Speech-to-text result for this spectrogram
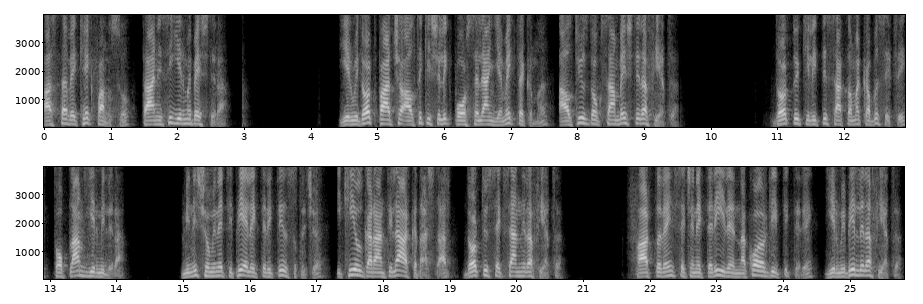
Asta ve kek fanusu, tanesi 25 lira. 24 parça 6 kişilik porselen yemek takımı, 695 lira fiyatı. Dörtlü kilitli saklama kabı seti toplam 20 lira. Mini şömine tipi elektrikli ısıtıcı 2 yıl garantili arkadaşlar 480 lira fiyatı. Farklı renk seçenekleri ile nako örgü iplikleri 21 lira fiyatı.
